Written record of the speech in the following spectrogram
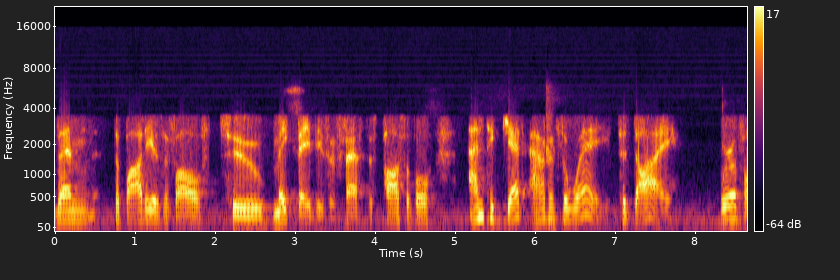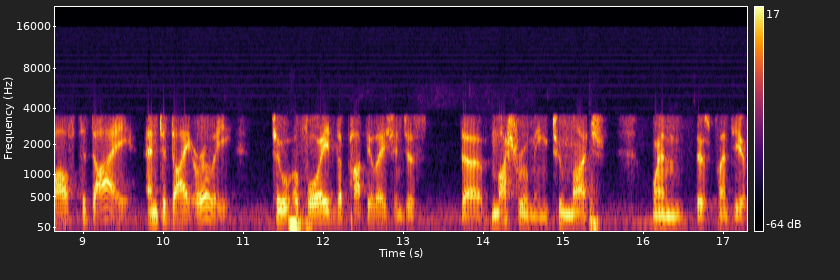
then the body is evolved to make babies as fast as possible and to get out of the way, to die. We're evolved to die and to die early to avoid the population just uh, mushrooming too much when there's plenty of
